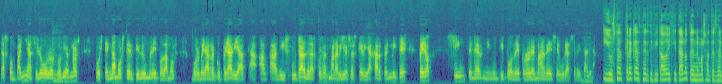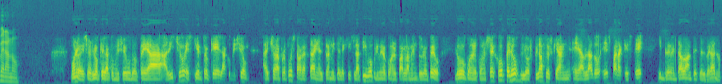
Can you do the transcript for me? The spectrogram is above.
las compañías y luego los gobiernos, pues tengamos certidumbre y podamos volver a recuperar y a, a disfrutar de las cosas maravillosas que viajar permite, pero sin tener ningún tipo de problema de seguridad sanitaria. ¿Y usted cree que el certificado digital lo tendremos antes del verano? Bueno, eso es lo que la Comisión Europea ha dicho. Es cierto que la Comisión ha hecho la propuesta, ahora está en el trámite legislativo, primero con el Parlamento Europeo, luego con el Consejo, pero los plazos que han eh, hablado es para que esté implementado antes del verano.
